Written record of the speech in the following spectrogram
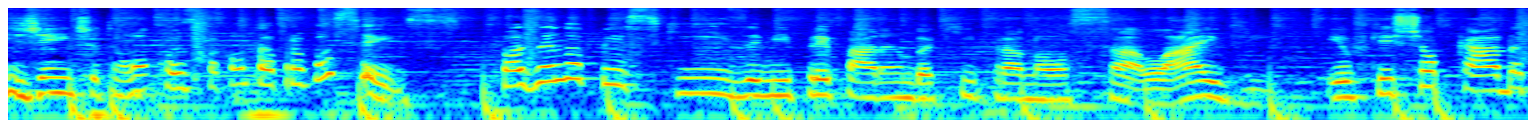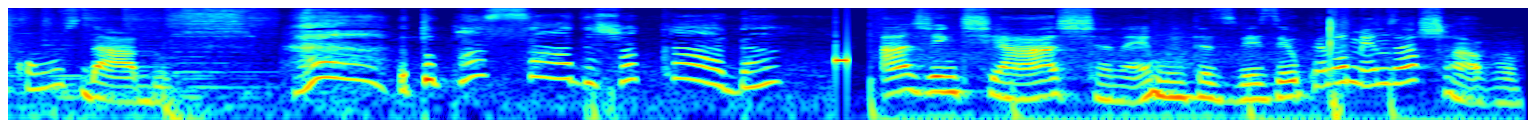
E, gente, eu tenho uma coisa para contar para vocês. Fazendo a pesquisa e me preparando aqui para nossa live, eu fiquei chocada com os dados. Eu tô passada, chocada. A gente acha, né? Muitas vezes, eu pelo menos achava,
